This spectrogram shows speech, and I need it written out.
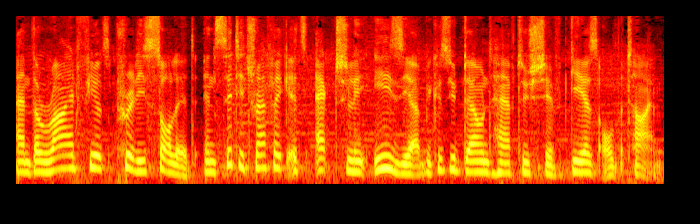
And the ride feels pretty solid. In city traffic, it's actually easier because you don't have to shift gears all the time.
